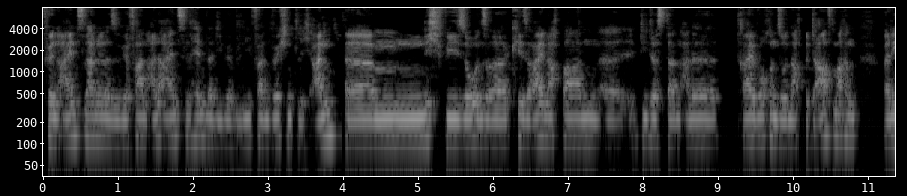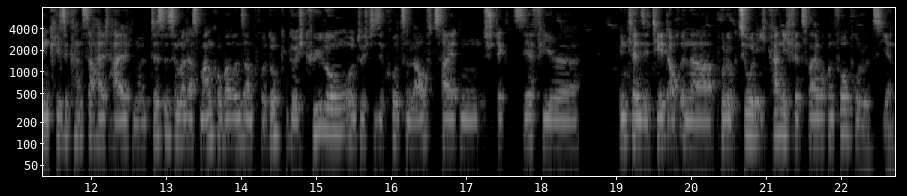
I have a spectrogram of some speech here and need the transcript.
für den Einzelhandel. Also wir fahren alle Einzelhändler, die wir beliefern, wöchentlich an. Ähm, nicht wie so unsere Käserei-Nachbarn, äh, die das dann alle drei Wochen so nach Bedarf machen, weil den Käse kannst du halt halten. Und das ist immer das Manko bei unserem Produkt. Durch Kühlung und durch diese kurzen Laufzeiten steckt sehr viel Intensität auch in der Produktion. Ich kann nicht für zwei Wochen vorproduzieren.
